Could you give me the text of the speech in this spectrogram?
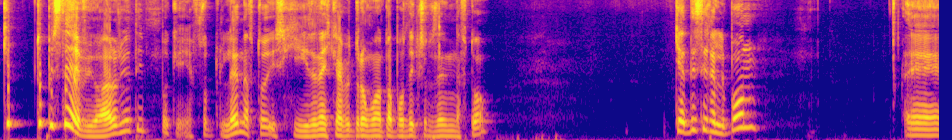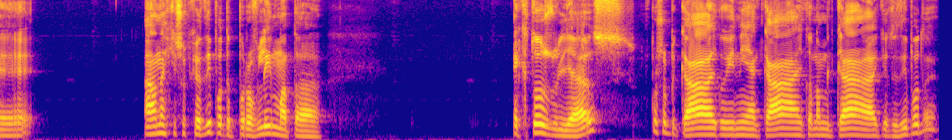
Και το πιστεύει ο άλλος γιατί, okay, αυτό του λένε, αυτό ισχύει. Δεν έχει κάποιο τρόπο να το αποδείξει ότι δεν είναι αυτό. Και αντίστοιχα λοιπόν, ε, αν έχεις οποιοδήποτε προβλήματα εκτός δουλειάς, προσωπικά, οικογενειακά, οικονομικά και οτιδήποτε,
